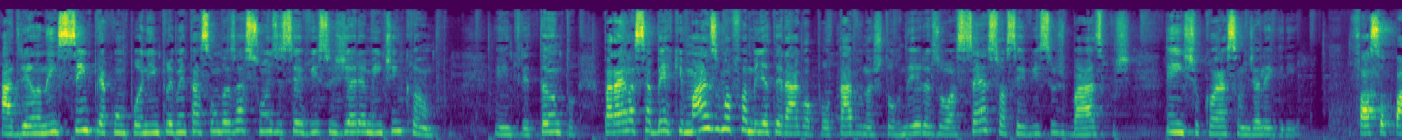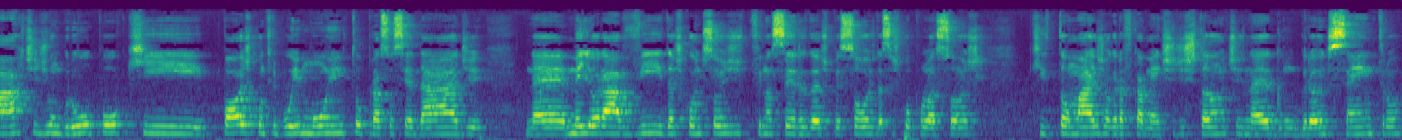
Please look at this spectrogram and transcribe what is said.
a Adriana nem sempre acompanha a implementação das ações e serviços diariamente em campo. Entretanto, para ela saber que mais uma família terá água potável nas torneiras ou acesso a serviços básicos, enche o coração de alegria. Faço parte de um grupo que pode contribuir muito para a sociedade, né, melhorar a vida, as condições financeiras das pessoas, dessas populações que estão mais geograficamente distantes né, de um grande centro.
